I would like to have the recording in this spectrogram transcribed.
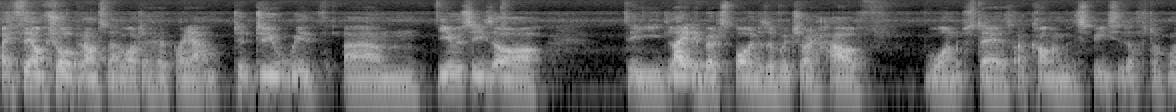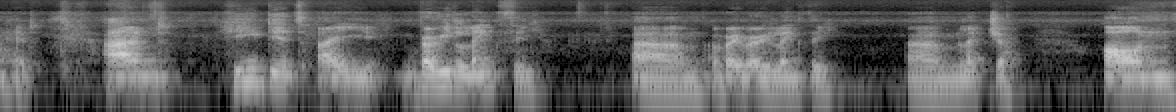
I think I'm sure I pronounced that right. I hope I am. To do with um, are the ladybird spiders, of which I have one upstairs. I can't remember the species off the top of my head. And he did a very lengthy, um, a very, very lengthy um, lecture on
